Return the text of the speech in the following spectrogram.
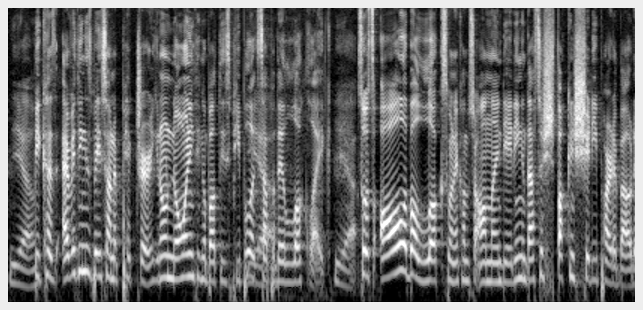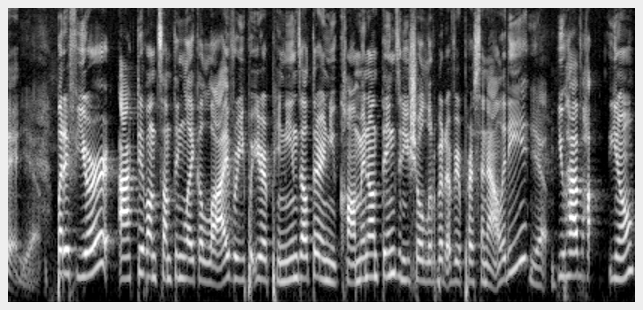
Yeah. because everything is based on a picture. You don't know anything about these people except Yeah. what they look like. Yeah. So it's all about looks when it comes to online dating, and that's the sh- fucking shitty part about it. Yeah. But if you're active on something like a live where you put your opinions out there and you comment on things and you show a little bit of your personality, Yeah. you have you know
